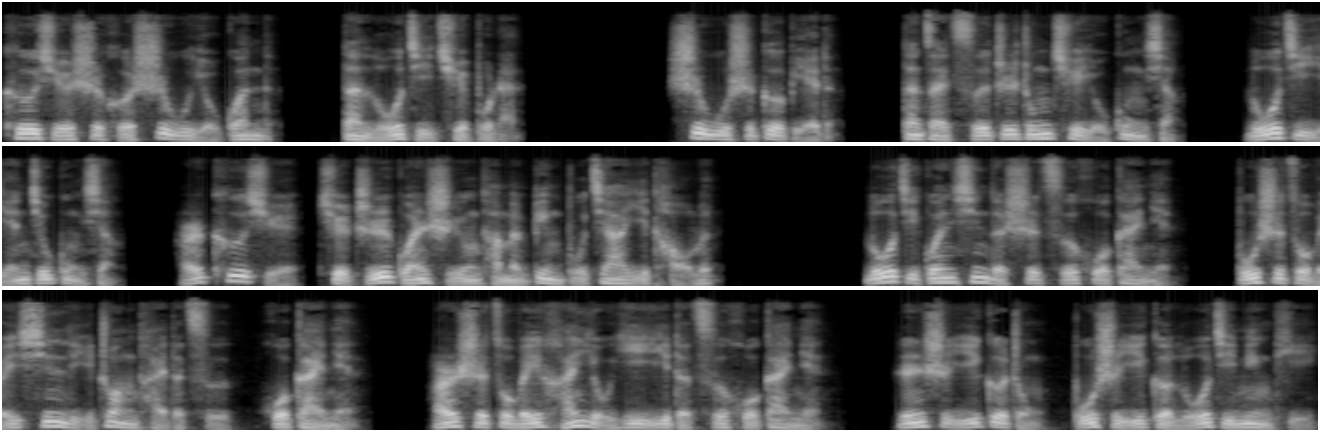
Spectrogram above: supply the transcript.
科学是和事物有关的，但逻辑却不然。事物是个别的，但在词之中却有共相。逻辑研究共相，而科学却只管使用它们，并不加以讨论。逻辑关心的是词或概念，不是作为心理状态的词或概念。而是作为含有意义的词或概念，人是一个种，不是一个逻辑命题，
